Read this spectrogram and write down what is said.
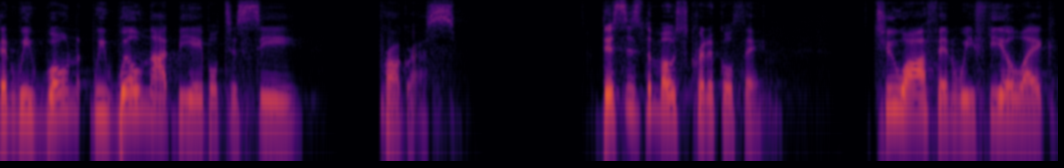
then we won't we will not be able to see progress. This is the most critical thing. Too often we feel like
